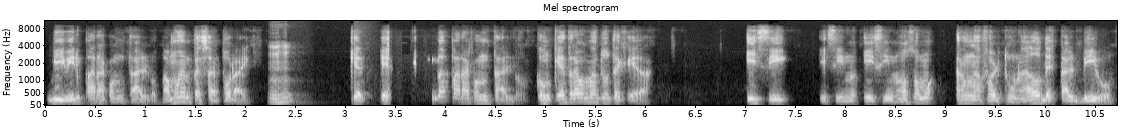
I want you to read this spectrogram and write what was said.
vivir para contarlo. Vamos a empezar por ahí. Que, que vivas para contarlo. ¿Con qué trauma tú te quedas? Y si, y si, no, y si no somos tan afortunados de estar vivos,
